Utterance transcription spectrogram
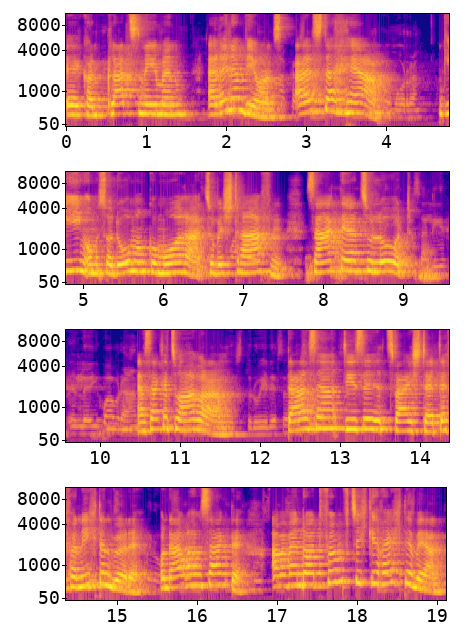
ihr könnt Platz nehmen. Erinnern wir uns, als der Herr ging, um Sodom und Gomorra zu bestrafen, sagte er zu Lot, er sagte zu Abraham, dass er diese zwei Städte vernichten würde. Und Abraham sagte, aber wenn dort 50 Gerechte wären,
